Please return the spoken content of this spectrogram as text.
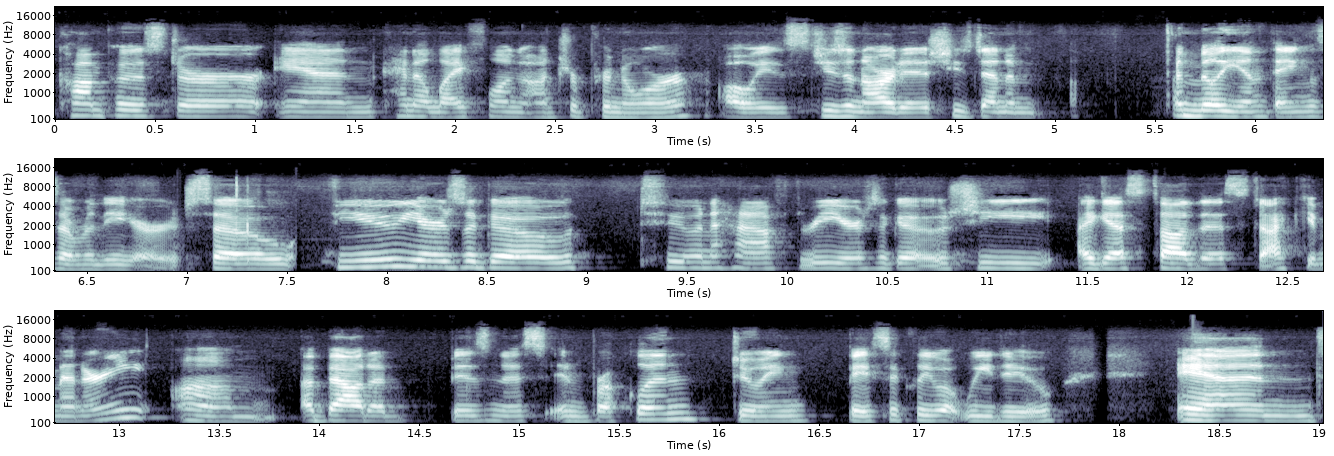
composter and kind of lifelong entrepreneur. Always, she's an artist. She's done a, a million things over the years. So, a few years ago, two and a half, three years ago, she, I guess, saw this documentary um, about a business in Brooklyn doing basically what we do. And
